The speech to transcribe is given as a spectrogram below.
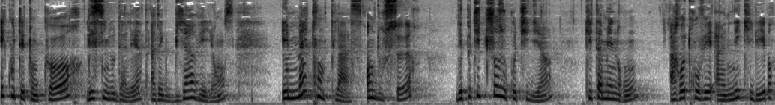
écouter ton corps, les signaux d'alerte avec bienveillance et mettre en place en douceur des petites choses au quotidien qui t'amèneront à retrouver un équilibre,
